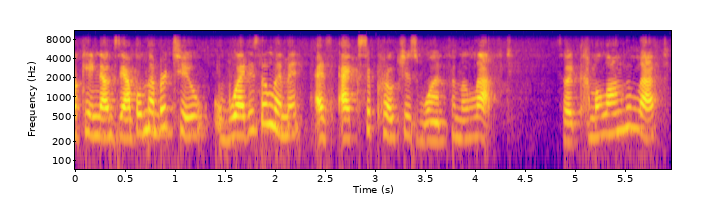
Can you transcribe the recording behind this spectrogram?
Okay, now example number two, what is the limit as x approaches 1 from the left? So I come along the left,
